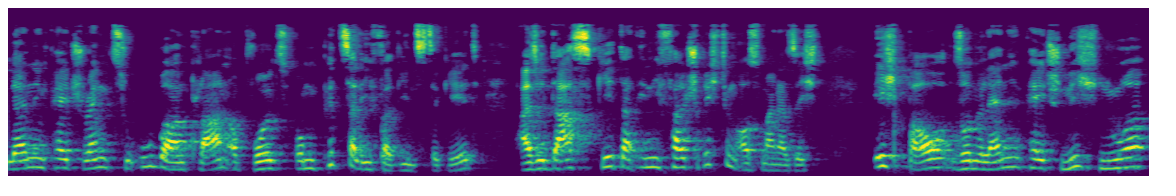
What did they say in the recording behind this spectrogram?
Landingpage rankt zu U-Bahn-Plan, obwohl es um Pizzalieferdienste geht. Also das geht dann in die falsche Richtung aus meiner Sicht. Ich baue so eine Landingpage nicht nur,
